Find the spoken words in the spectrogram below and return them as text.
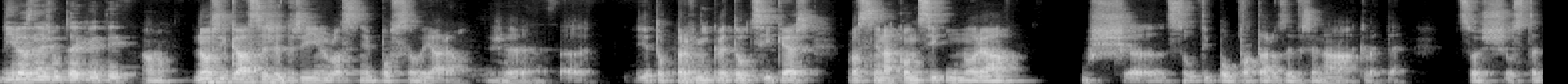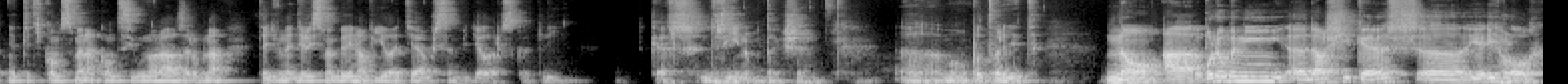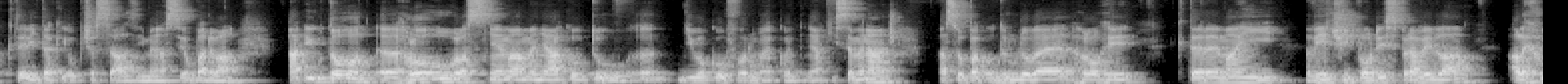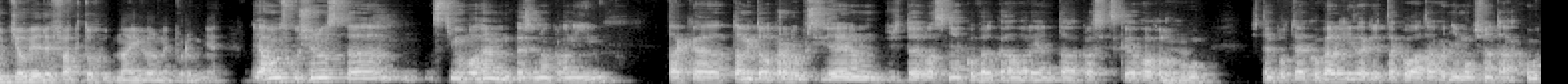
výrazné žluté květy. Ano. No říká se, že dřín vlastně posel jara, že eh, je to první kvetoucí keř, vlastně na konci února už eh, jsou ty poupata rozevřená a kvete. Což ostatně teď jsme na konci února zrovna teď v neděli jsme byli na výletě a už jsem viděl rozkvetlý keř dřínu, takže uh, mohu potvrdit. No a podobný eh, další keř eh, je i hloh, který taky občas sázíme, asi oba dva. A i u toho eh, hlohu vlastně máme nějakou tu divokou formu, jako nějaký semenáč. A jsou pak odrůdové hlohy, které mají větší plody z pravidla, ale chuťově de facto chutnají velmi podobně. Já mám zkušenost s tím hlohem peřinoklaným, tak eh, tam mi to opravdu přijde jenom, že to je vlastně jako velká varianta klasického hlubu. Mm. Že ten pot je jako velký, takže taková ta hodně moučnatá chuť,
